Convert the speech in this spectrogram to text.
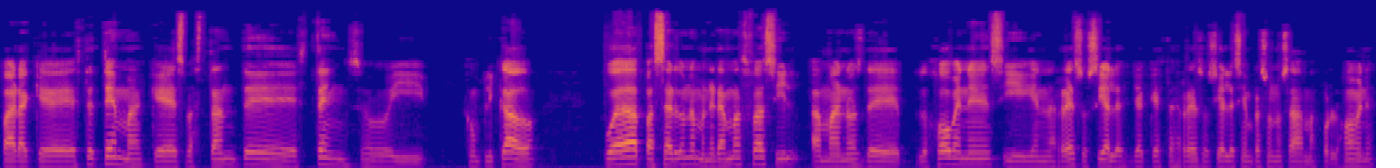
para que este tema, que es bastante extenso y complicado, pueda pasar de una manera más fácil a manos de los jóvenes y en las redes sociales, ya que estas redes sociales siempre son usadas más por los jóvenes.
